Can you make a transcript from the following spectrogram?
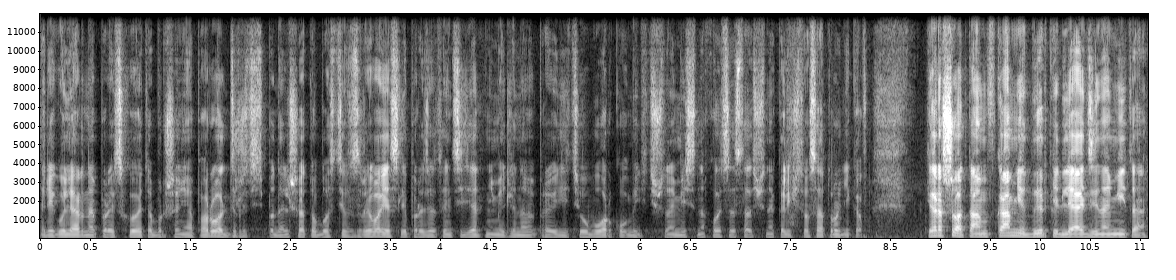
Регулярно происходит обрушение пород. Держитесь подальше от области взрыва. Если произойдет инцидент, немедленно проведите уборку. Убедитесь, что на месте находится достаточное количество сотрудников. Хорошо, там в камне дырки для динамита.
